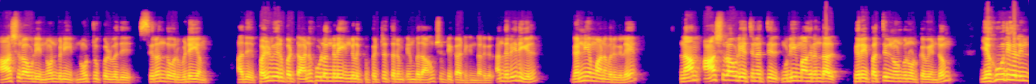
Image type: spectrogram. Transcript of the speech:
ஆஷுராவுடைய நோன்பினை நோற்றுக்கொள்வது சிறந்த ஒரு விடயம். அது பல்வேறுபட்ட அனுகூலங்களை எங்களுக்கு பெற்றுத்தரும் என்பதாகவும் சுட்டிக்காட்டுகின்றார்கள். அந்த ரீதியில் கண்ணியமானவர்களே நாம் ஆஷுராவுடைய தினத்தில் முடியுமாக இருந்தால் பிறை பத்தில் நோன்பு நோக்க வேண்டும். யகூதிகளின்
